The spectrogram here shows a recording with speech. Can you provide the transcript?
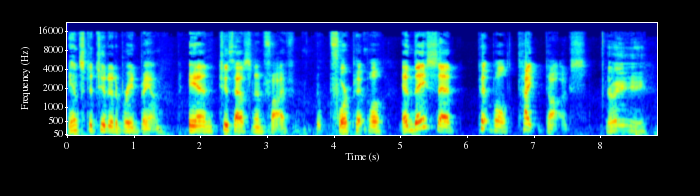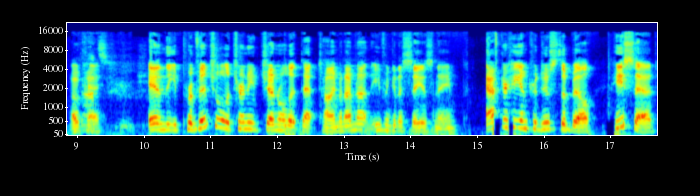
instituted a breed ban in 2005 for pit bull, and they said pit bull type dogs. Hey. Okay. That's huge. And the provincial attorney general at that time, and I'm not even going to say his name, after he introduced the bill, he said,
